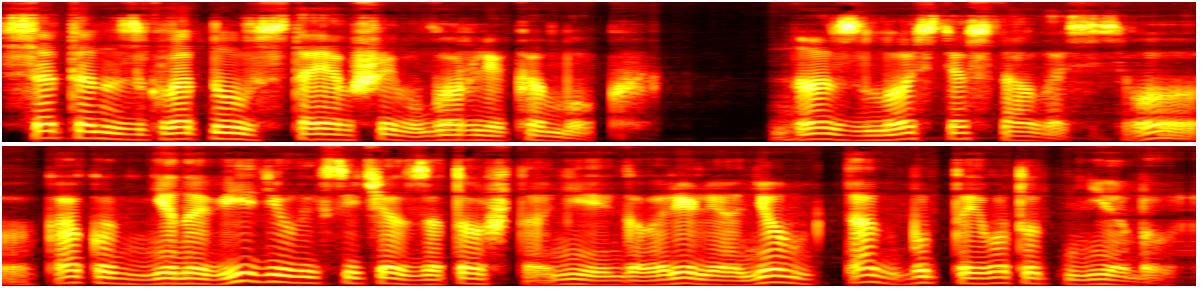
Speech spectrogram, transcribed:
Сатан сглотнул стоявший в горле комок. Но злость осталась. О, как он ненавидел их сейчас за то, что они говорили о нем так, будто его тут не было.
